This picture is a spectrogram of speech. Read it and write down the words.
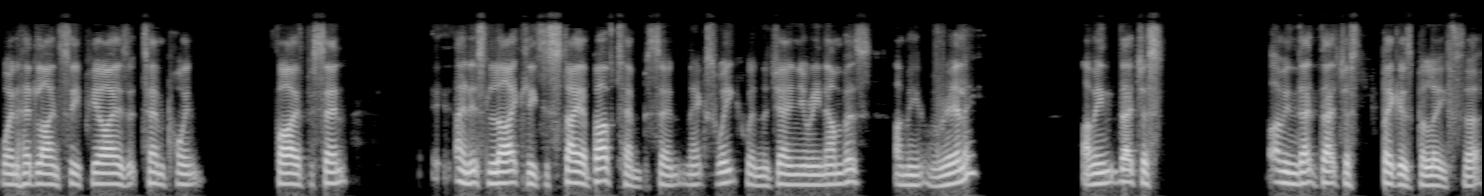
when headline CPI is at 10.5%, and it's likely to stay above 10% next week when the January numbers. I mean, really? I mean, that just, I mean, that, that just beggars belief that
